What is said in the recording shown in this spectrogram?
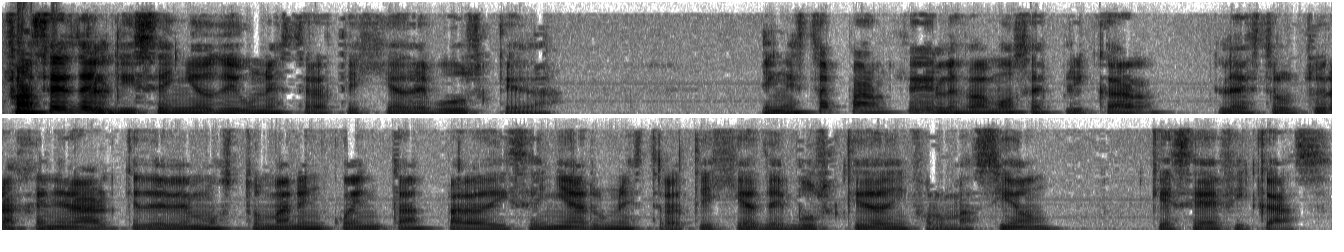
Fases del diseño de una estrategia de búsqueda. En esta parte les vamos a explicar la estructura general que debemos tomar en cuenta para diseñar una estrategia de búsqueda de información que sea eficaz.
